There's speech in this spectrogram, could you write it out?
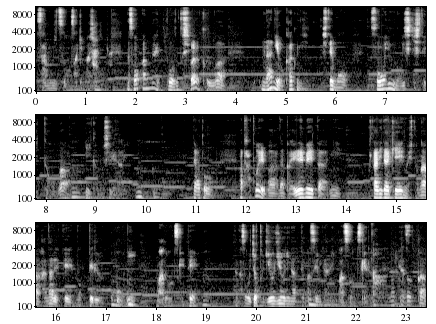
3密を避けましょう、はい。そう考えるとちょっとしばらくは何を書くにしてもそういうのを意識していった方がいいかもしれない、うんうん。であと、まあ、例えばなんかエレベーターに2人だけの人が離れて乗ってる方に、窓をつけてうん。なんかすごいちょっとぎゅうぎゅうになってますよみたいなバツをつけるああなるやほど。つとか。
